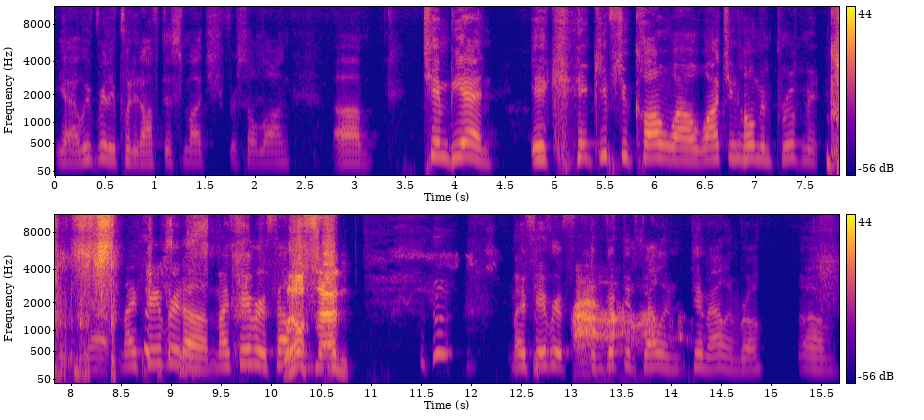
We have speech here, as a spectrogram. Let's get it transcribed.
Yeah, we've really put it off this much for so long. Um, Tim Bien, it, it keeps you calm while watching Home Improvement. Yeah, my favorite, uh, my favorite felon, Wilson. my favorite convicted felon, Tim Allen, bro. Um,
